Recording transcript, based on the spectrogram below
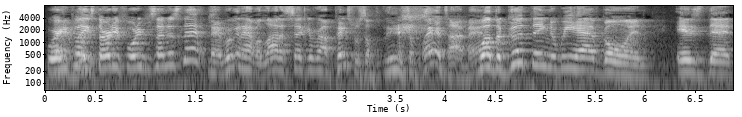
where Man, he plays we're- 30 40 percent of snaps. Man, we're gonna have a lot of second round picks with some some playing time, man. Well, the good thing that we have going is that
